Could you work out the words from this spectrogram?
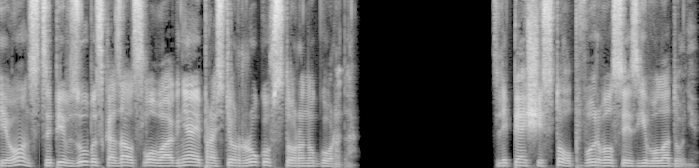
И он, сцепив зубы, сказал слово огня и простер руку в сторону города. Слепящий столб вырвался из его ладони.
